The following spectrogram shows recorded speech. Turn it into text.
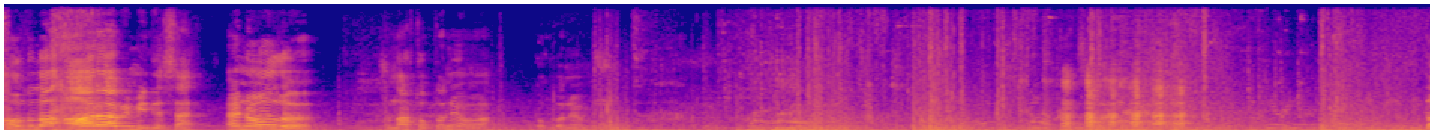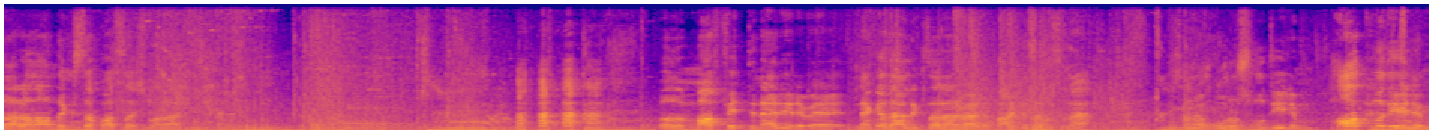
Ne oldu la? Ağır abi miydin sen? He ne oldu? Şunlar toplanıyor mu? Toplanıyormuş. Dar alanda kısa paslaşmalar. Oğlum mahvettin her yeri be. Ne kadarlık zarar verdin farkında mısın ha? Sana Borus mu diyelim, halk mı diyelim,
